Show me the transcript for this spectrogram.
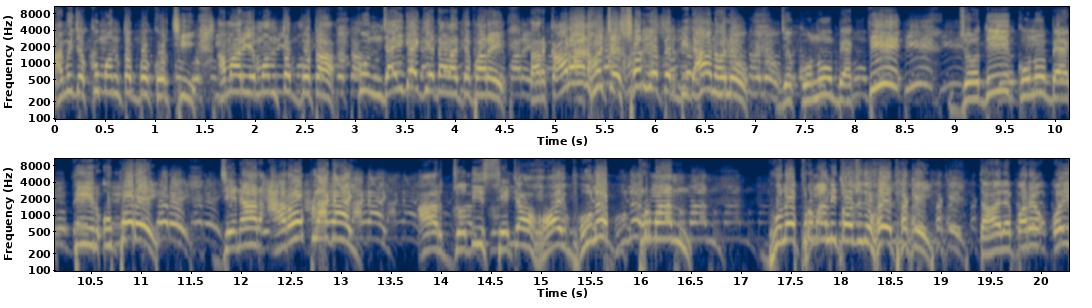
আমি যে কুমন্তব্য করছি আমার এই মন্তব্যটা কোন জায়গায় গিয়ে দাঁড়াতে পারে? তার কারণ হচ্ছে শরীয়তের বিধান হলো যে কোনো ব্যক্তি যদি কোনো ব্যক্তির উপরে জেনার আরোপ লাগায় আর যদি সেটা হয় ভুলে প্রমাণ ভুলে প্রমাণিত যদি হয়ে থাকে, তাহলে পরে ওই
